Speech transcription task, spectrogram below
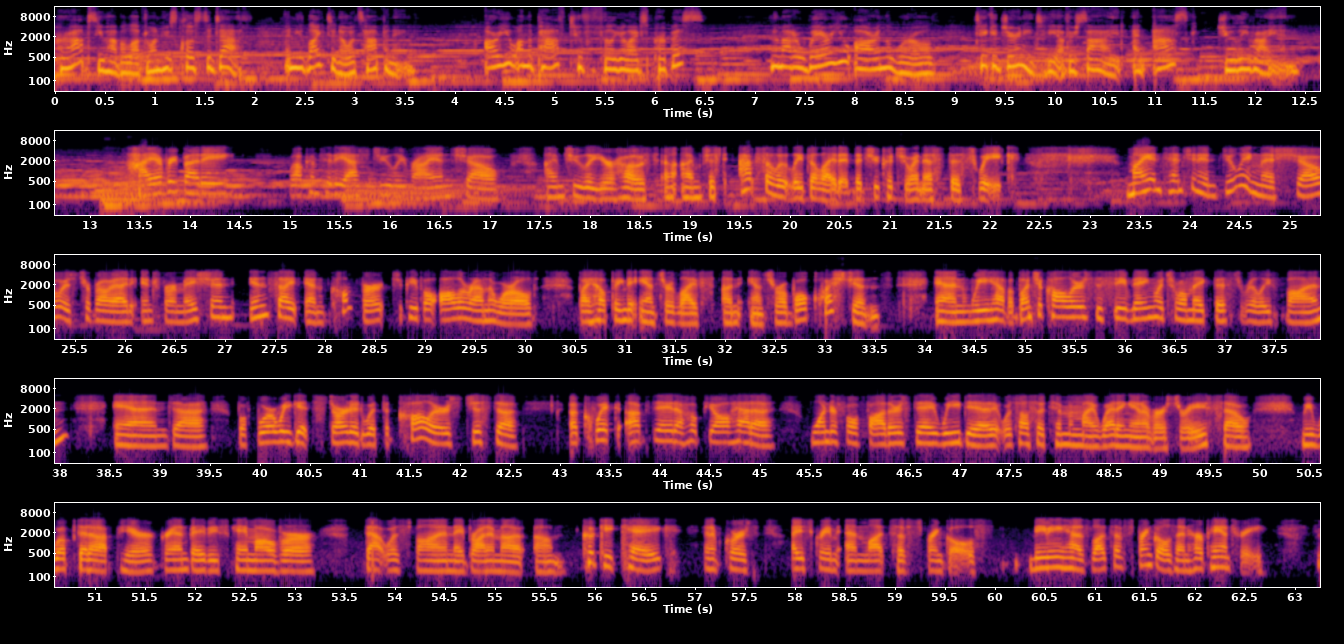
Perhaps you have a loved one who's close to death and you'd like to know what's happening. Are you on the path to fulfill your life's purpose? No matter where you are in the world, take a journey to the other side and ask Julie Ryan. Hi, everybody. Welcome to the Ask Julie Ryan show. I'm Julie, your host, and I'm just absolutely delighted that you could join us this week. My intention in doing this show is to provide information, insight, and comfort to people all around the world by helping to answer life's unanswerable questions. And we have a bunch of callers this evening, which will make this really fun. And uh, before we get started with the callers, just a a quick update. I hope you all had a wonderful Father's Day. We did. It was also Tim and my wedding anniversary, so we whooped it up here. Grandbabies came over. That was fun. They brought him a um, cookie cake and, of course, ice cream and lots of sprinkles. Mimi has lots of sprinkles in her pantry.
